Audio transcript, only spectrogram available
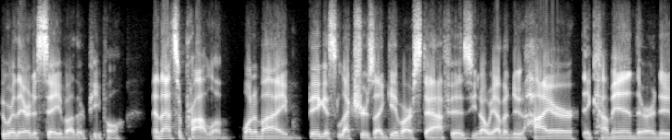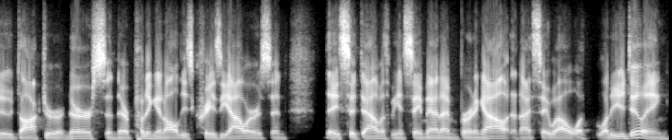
who are there to save other people. And that's a problem. One of my biggest lectures I give our staff is you know, we have a new hire, they come in, they're a new doctor or nurse, and they're putting in all these crazy hours. And they sit down with me and say, Man, I'm burning out. And I say, Well, what, what are you doing?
